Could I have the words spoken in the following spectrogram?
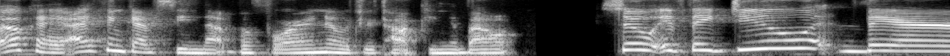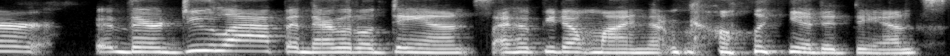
Okay, I think I've seen that before. I know what you're talking about. So if they do their their dewlap and their little dance. I hope you don't mind that I'm calling it a dance.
